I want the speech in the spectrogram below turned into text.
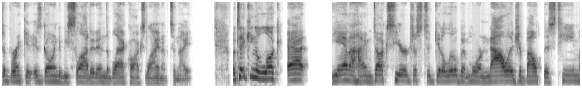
DeBrincat is going to be slotted in the Blackhawks lineup tonight. But taking a look at the Anaheim Ducks here, just to get a little bit more knowledge about this team.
